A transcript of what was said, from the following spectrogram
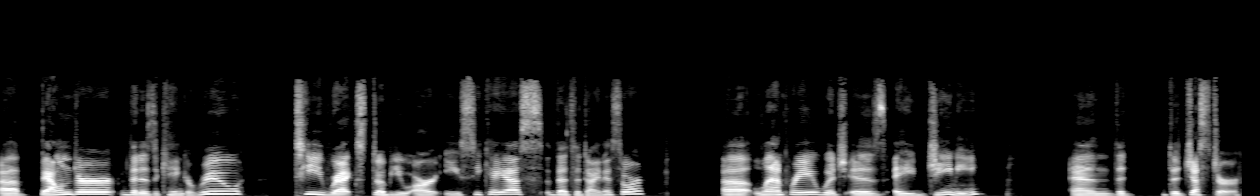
uh, Bounder, that is a kangaroo, T Rex, W R E C K S, that's a dinosaur, uh, Lamprey, which is a genie, and the the Jester,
